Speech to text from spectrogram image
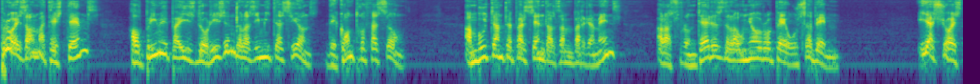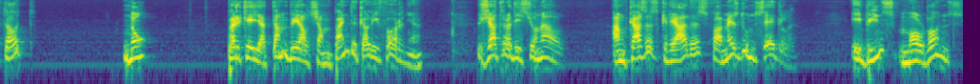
però és al mateix temps el primer país d'origen de les imitacions, de contrefaçó, amb 80% dels embargaments a les fronteres de la Unió Europea, ho sabem. I això és tot? No, perquè hi ha també el xampany de Califòrnia, ja tradicional, amb cases creades fa més d'un segle, i vins molt bons,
